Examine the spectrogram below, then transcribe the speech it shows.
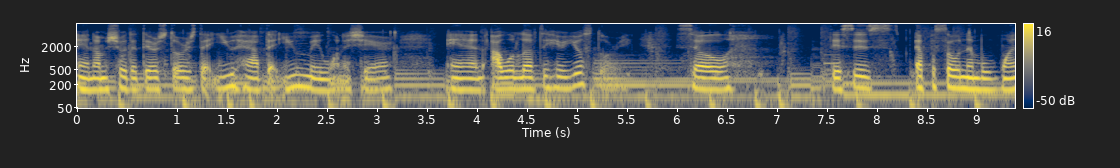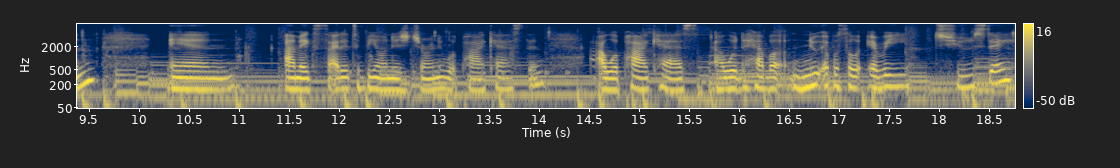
and I'm sure that there are stories that you have that you may want to share, and I would love to hear your story. So this is episode number one, and I'm excited to be on this journey with podcasting. I would podcast, I would have a new episode every Tuesday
